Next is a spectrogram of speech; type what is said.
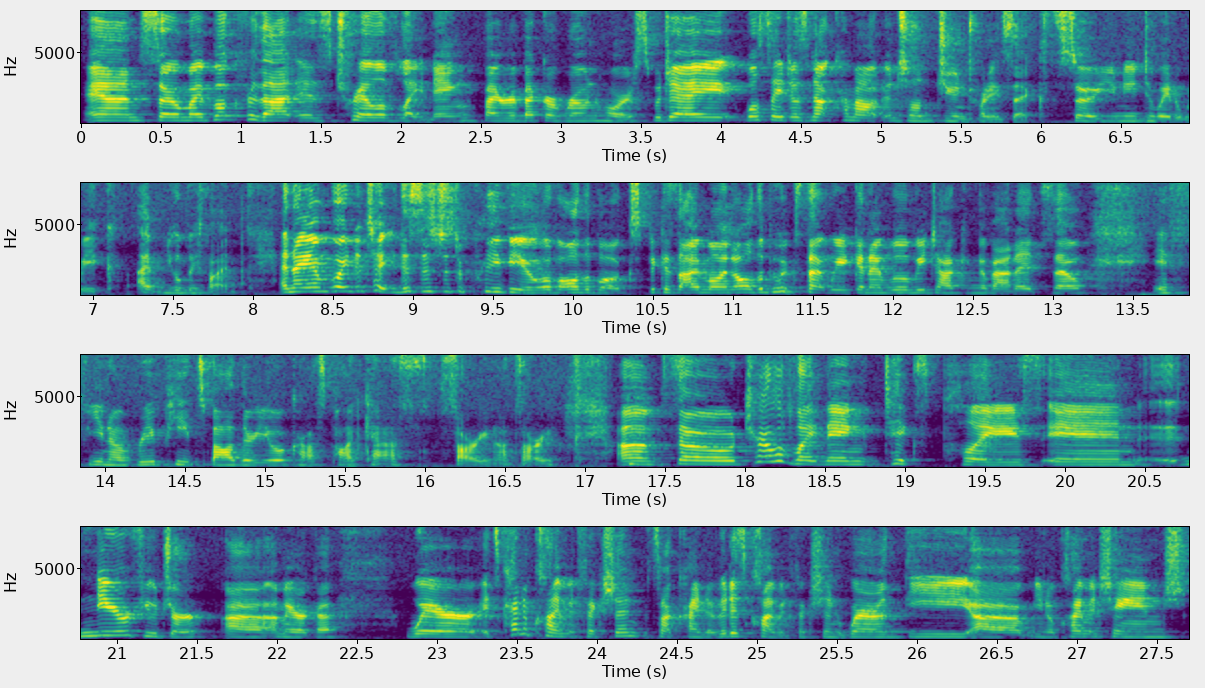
And so my book for that is Trail of Lightning by Rebecca Roanhorse, which I will say does not come out until June 26th. So you need to wait a week. I, you'll be fine. And I am going to tell you, this is just a preview of all the books because I'm on all the books that week and I will be talking about it. So if, you know, repeats bother you across podcasts, sorry, not sorry. Um, so Trail of Lightning takes place in near future uh, America where it's kind of climate fiction. It's not kind of, it is climate fiction, where the uh, you know climate change,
